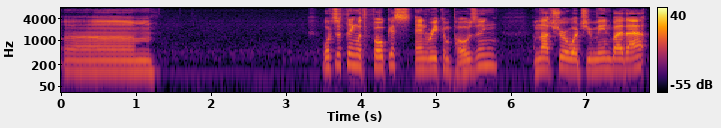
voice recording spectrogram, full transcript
Um, what's the thing with focus and recomposing? I'm not sure what you mean by that.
